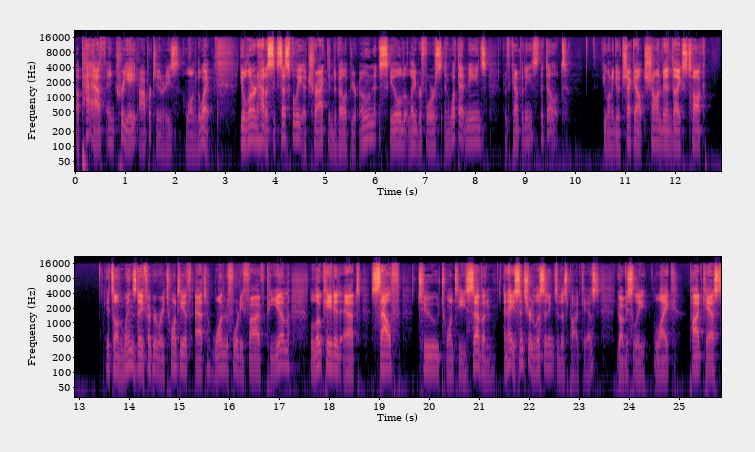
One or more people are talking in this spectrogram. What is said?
a path and create opportunities along the way. You'll learn how to successfully attract and develop your own skilled labor force and what that means for the companies that don't. If you want to go check out Shawn Van Dyke's talk, it's on Wednesday, February 20th at 1:45 p.m. located at South 227. And hey, since you're listening to this podcast, you obviously like podcasts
